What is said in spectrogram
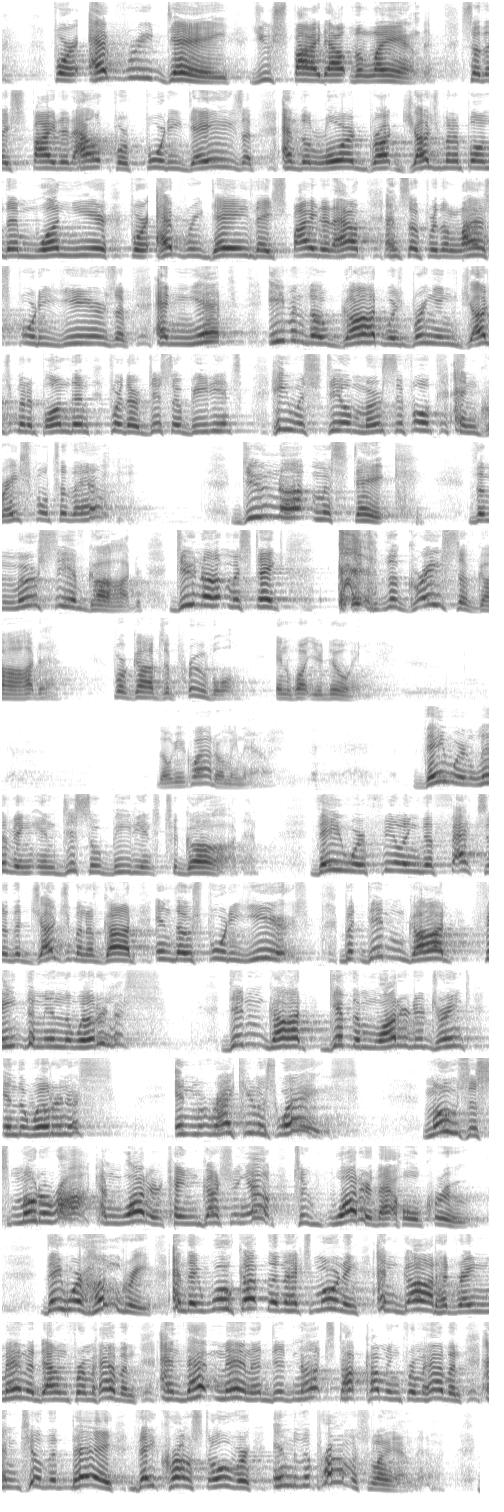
for every day you spied out the land. So they spied it out for 40 days, and the Lord brought judgment upon them one year for every day they spied it out. And so for the last 40 years, um, and yet, even though God was bringing judgment upon them for their disobedience, He was still merciful and graceful to them. Do not mistake the mercy of God. Do not mistake the grace of God for God's approval in what you're doing. Don't get quiet on me now. They were living in disobedience to God. They were feeling the facts of the judgment of God in those 40 years. But didn't God feed them in the wilderness? Didn't God give them water to drink in the wilderness? In miraculous ways. Moses smote a rock and water came gushing out to water that whole crew. They were hungry and they woke up the next morning and God had rained manna down from heaven. And that manna did not stop coming from heaven until the day they crossed over into the promised land.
